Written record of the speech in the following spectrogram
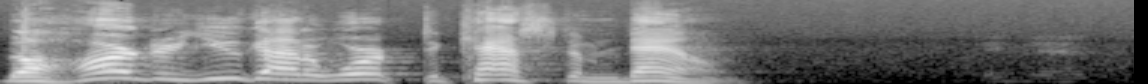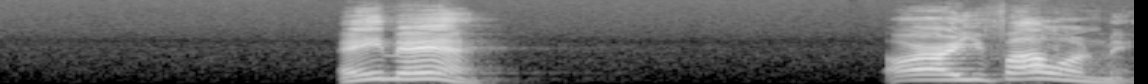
the harder you got to work to cast them down. Amen. Are you following me?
